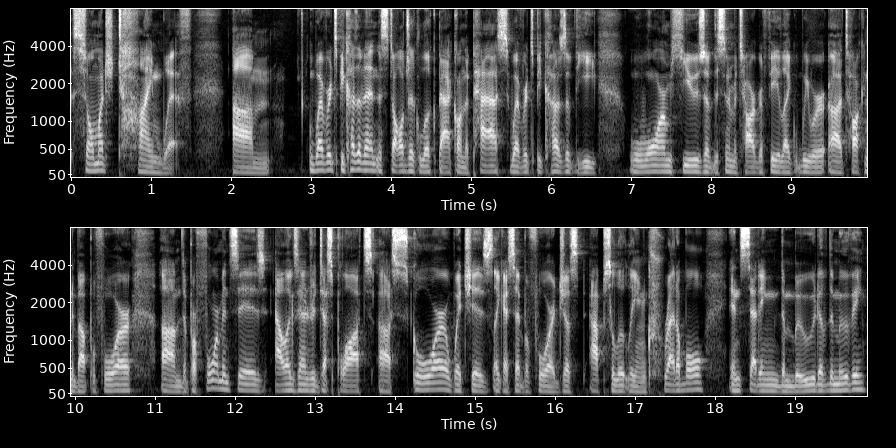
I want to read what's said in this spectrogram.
so much time with. Um, whether it's because of that nostalgic look back on the past, whether it's because of the warm hues of the cinematography, like we were uh, talking about before, um, the performances, Alexandre Desplat's uh, score, which is, like I said before, just absolutely incredible in setting the mood of the movie.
